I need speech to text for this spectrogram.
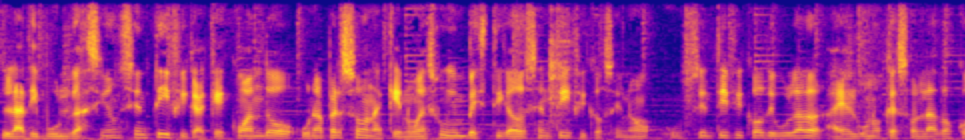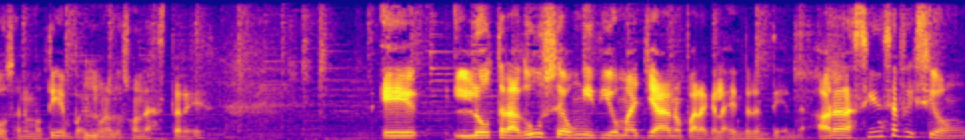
la divulgación científica, que es cuando una persona que no es un investigador científico, sino un científico divulgador, hay algunos que son las dos cosas al mismo tiempo, hay algunos que son las tres, eh, lo traduce a un idioma llano para que la gente lo entienda. Ahora, la ciencia ficción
